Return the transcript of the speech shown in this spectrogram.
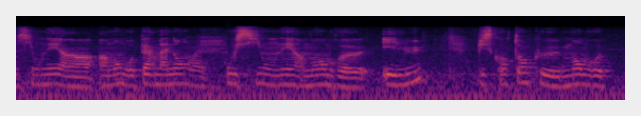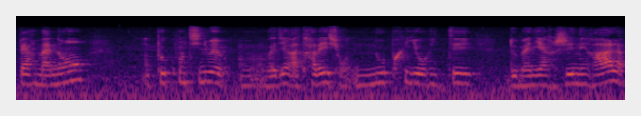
si on est un, un membre permanent ou si on est un membre élu, puisqu'en tant que membre permanent, on peut continuer, on va dire, à travailler sur nos priorités de manière générale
